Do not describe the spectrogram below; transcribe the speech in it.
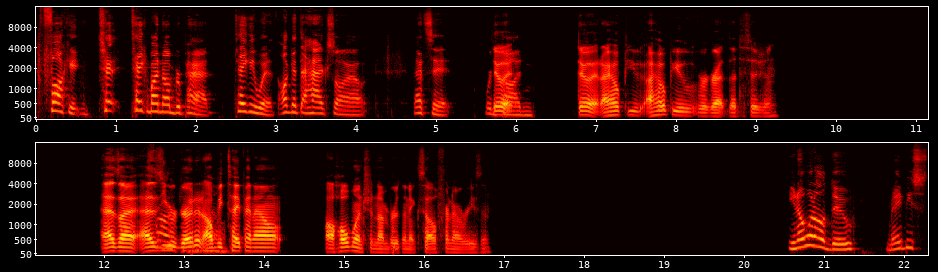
Fuck it. Ta take my number pad. Take it with. I'll get the hacksaw out. That's it. We're Do it. Do it. I hope you. I hope you regret the decision. As I as you regret it, I'll be typing out a whole bunch of numbers in Excel for no reason. You know what I'll do? Maybe. s-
